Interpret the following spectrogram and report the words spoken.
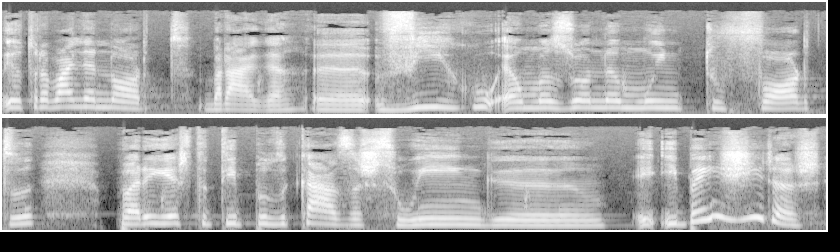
eu trabalho a norte, Braga. Uh, Vigo é uma zona muito forte para este tipo de casas, swing uh, e, e bem giras.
